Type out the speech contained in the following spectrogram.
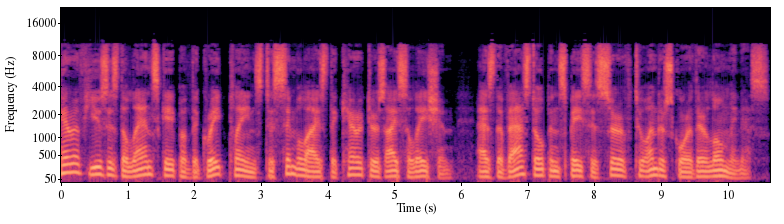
Haruf uses the landscape of the Great Plains to symbolize the character's isolation, as the vast open spaces serve to underscore their loneliness.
